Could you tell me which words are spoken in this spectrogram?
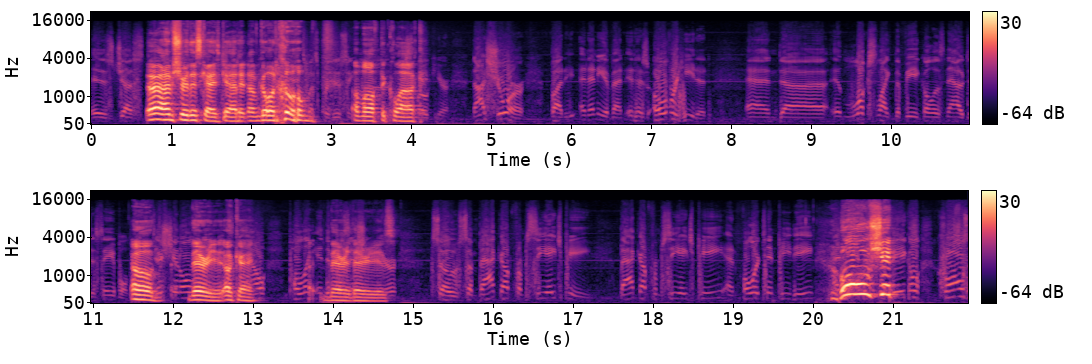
is just. Uh, I'm sure this guy's got it. I'm going home. I'm off the clock. Not sure, but in any event, it has overheated. And uh, it looks like the vehicle is now disabled. Oh, there he is. Okay. There- there he is. So some backup from CHP, backup from CHP and Fullerton PD. and Oh, shit! Vehicle crawls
